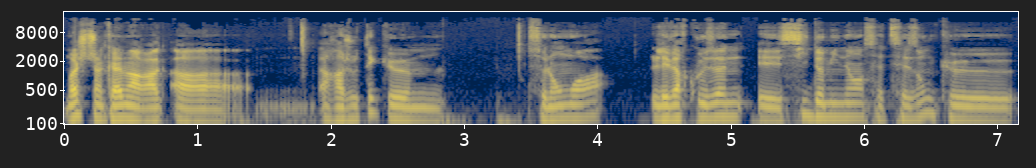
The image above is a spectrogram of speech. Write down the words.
moi, je tiens quand même à rajouter que hum, selon moi, Leverkusen est si dominant cette saison que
